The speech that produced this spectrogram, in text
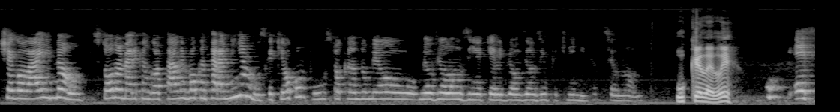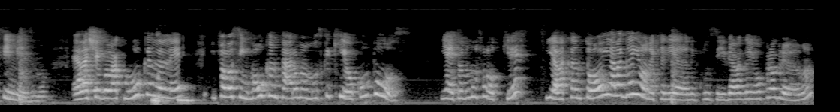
chegou lá e não, estou no American Got Talent, vou cantar a minha música que eu compus tocando meu meu violãozinho, aquele violãozinho pequenininho, que é o seu nome. O Kelele? Esse mesmo. Ela chegou lá com o ukulele e falou assim: vou cantar uma música que eu compus. E aí todo mundo falou: o quê? E ela cantou e ela ganhou naquele ano, inclusive, ela ganhou o programa.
